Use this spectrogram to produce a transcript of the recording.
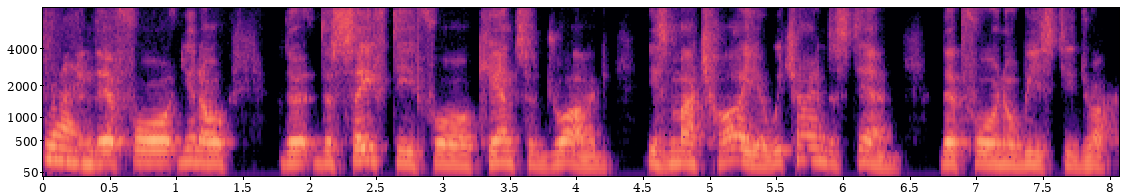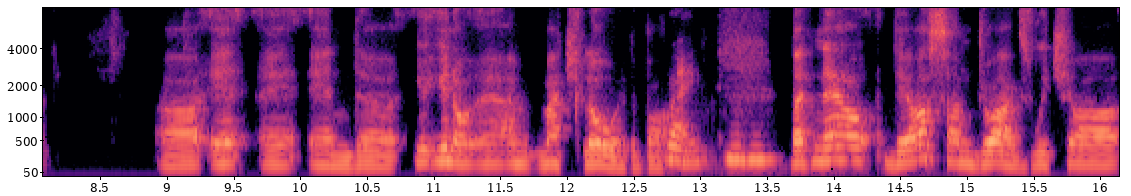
right and therefore you know the the safety for cancer drug is much higher which i understand that for an obesity drug uh, and, uh, you, you, know i'm much lower the bar. Right. Mm-hmm. but now there are some drugs which are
